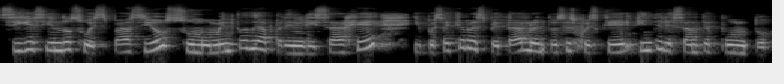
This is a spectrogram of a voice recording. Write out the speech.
sigue siendo su espacio, su momento de aprendizaje y pues hay que respetarlo. Entonces, pues qué, qué interesante punto.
